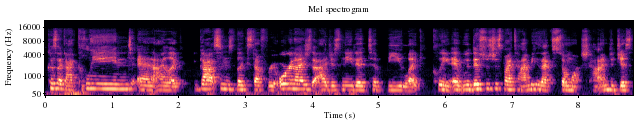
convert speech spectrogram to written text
because like I cleaned and I like got some like stuff reorganized that I just needed to be like clean. It this was just my time because I had so much time to just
